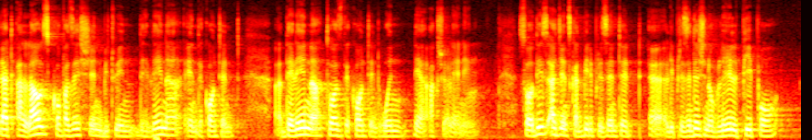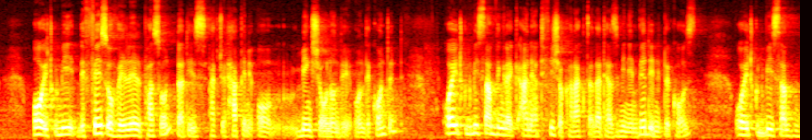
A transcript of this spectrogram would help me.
that allows conversation between the learner and the content, uh, the learner towards the content when they are actually learning. So these agents can be represented, uh, representation of real people, or it could be the face of a real person that is actually happening or being shown on the, on the content, or it could be something like an artificial character that has been embedded into the course, or it could be some,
